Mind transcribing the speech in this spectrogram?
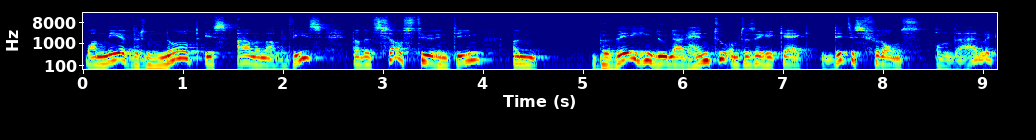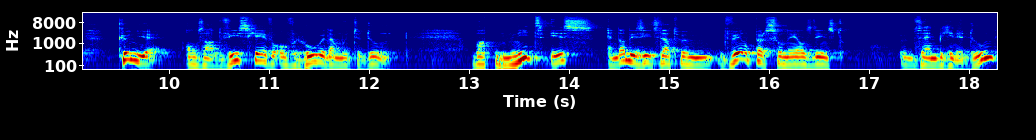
wanneer er nood is aan een advies, dat het zelfsturend team een beweging doet naar hen toe om te zeggen: kijk, dit is voor ons onduidelijk. Kun je ons advies geven over hoe we dat moeten doen? Wat niet is, en dat is iets dat we veel personeelsdienst zijn beginnen doen,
